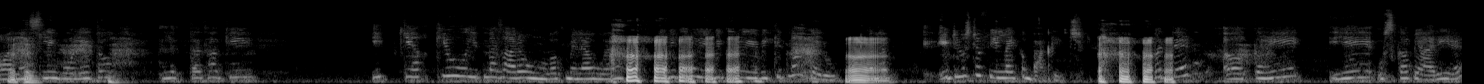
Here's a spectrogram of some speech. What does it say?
ऑनेस्टली बोले तो लगता था कि क्या क्यों इतना सारा होमवर्क मिला हुआ है? ये भी करो ये भी कितना करूँ। It used to feel like a baggage but then कहे ये उसका प्यार ही है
